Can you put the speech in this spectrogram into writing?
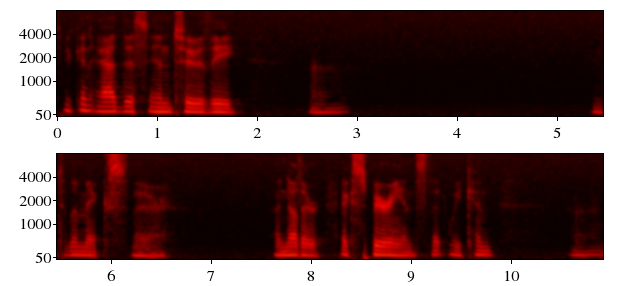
So you can add this into the uh, into the mix there. Another experience that we can uh,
